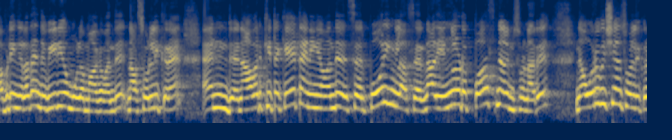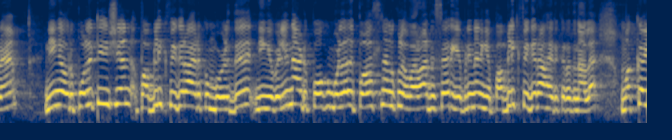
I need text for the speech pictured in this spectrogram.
அப்படிங்கிறத இந்த வீடியோ மூலமாக வந்து நான் சொல்லிக்கிறேன். அண்ட் நான் அவர்கிட்ட கேட்டேன் நீங்க வந்து சார் போறீங்களா சார் நான் அது எங்களோட பர்சனல்னு சொன்னாரு. நான் ஒரு விஷயம் சொல்லிக்கிறேன். நீங்க ஒரு பொலிட்டீஷியன் பப்ளிக் ஃபிகரா இருக்கும் பொழுது நீங்க வெளிநாடு போகும்பொழுது அது பர்சனலுக்குள்ள வராது சார் எப்படின்னா நீங்க பப்ளிக் ஃபிகராக இருக்கிறதுனால மக்கள்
